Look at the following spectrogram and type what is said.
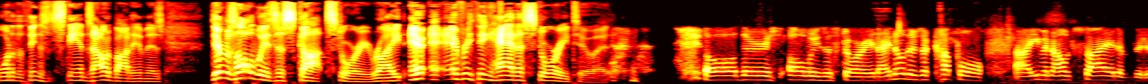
one of the things that stands out about him is there was always a Scott story, right? E- everything had a story to it. There's always a story, and I know there's a couple uh, even outside of the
